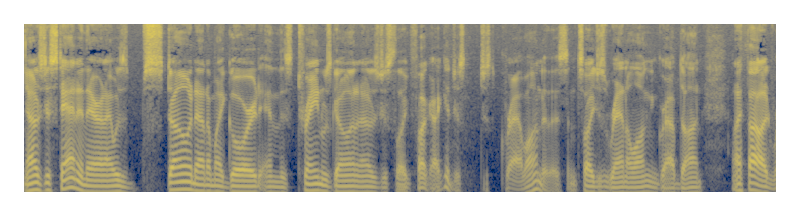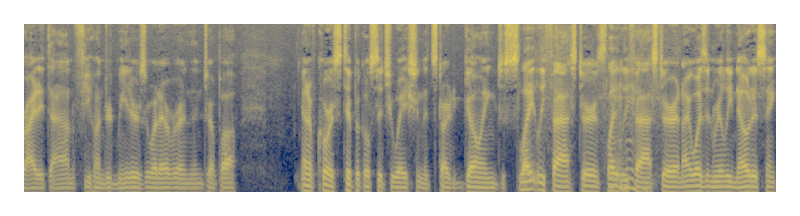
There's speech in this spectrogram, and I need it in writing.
And I was just standing there, and I was stoned out of my gourd, and this train was going, and I was just like, "Fuck, I could just just grab onto this." And so I just ran along and grabbed on, and I thought I'd ride it down a few hundred meters or whatever, and then jump off. And of course, typical situation, it started going just slightly faster and slightly mm-hmm. faster, and I wasn't really noticing.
